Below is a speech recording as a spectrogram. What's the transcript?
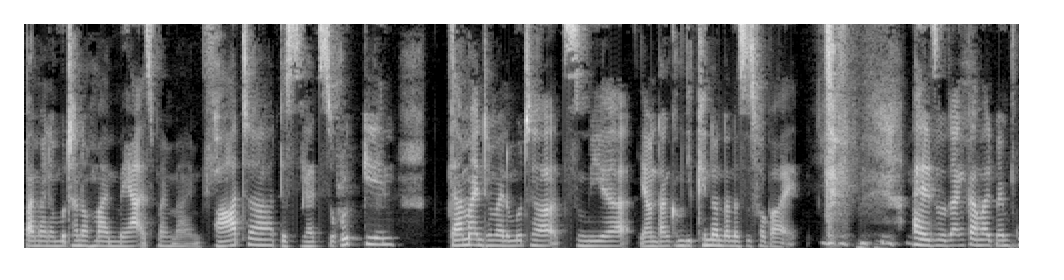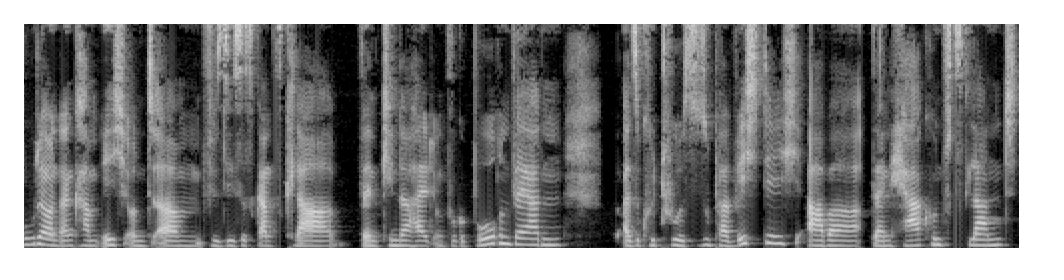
bei meiner Mutter noch mal mehr als bei meinem Vater, dass sie halt zurückgehen. Da meinte meine Mutter zu mir, ja, und dann kommen die Kinder und dann ist es vorbei. also dann kam halt mein Bruder und dann kam ich und ähm, für sie ist es ganz klar, wenn Kinder halt irgendwo geboren werden, also Kultur ist super wichtig, aber dein Herkunftsland,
